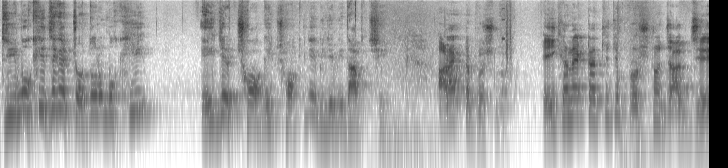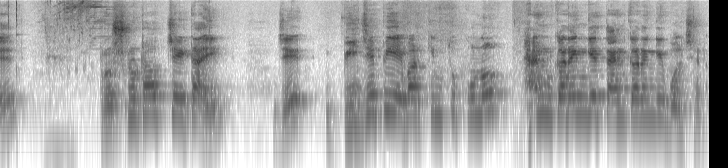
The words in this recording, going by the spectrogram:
ত্রিমুখী থেকে চতুর্মুখী, এই যে ছক, এই ছক নিয়ে বিজেপি নামছে। আর একটা প্রশ্ন, এইখানে একটা হচ্ছে যে প্রশ্ন জাগছে, প্রশ্নটা হচ্ছে এটাই যে বিজেপি এবার কিন্তু কোনো হ্যান কারেঙ্গে, ত্যান কারেঙ্গে বলছে না।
